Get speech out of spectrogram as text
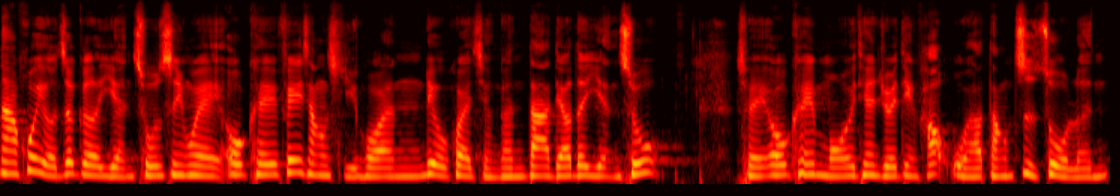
那会有这个演出，是因为 OK 非常喜欢六块钱跟大雕的演出，所以 OK 某一天决定，好，我要当制作人，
